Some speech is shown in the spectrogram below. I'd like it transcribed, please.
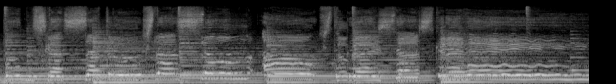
Putns, kas satrūkstas un augstu gaisā skrēj.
